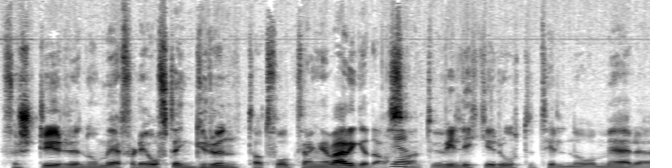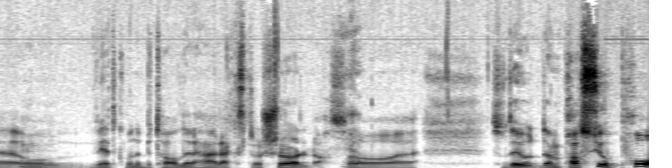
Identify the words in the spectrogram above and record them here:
forstyrre noe mer. For det er ofte en grunn til at folk trenger verge. da, Ja. sant? Vi vil ikke rote til noe mer, og vedkommende betaler det her ekstra sjøl. Så, så det de passer jo på,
